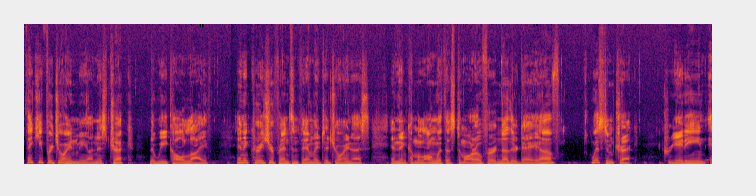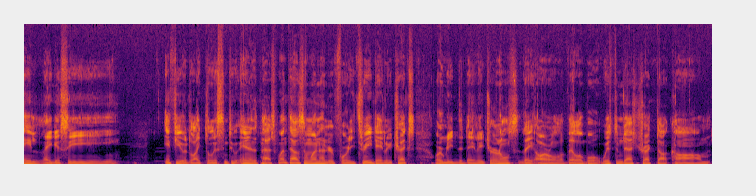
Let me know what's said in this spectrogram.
Thank you for joining me on this trek that we call life, and encourage your friends and family to join us, and then come along with us tomorrow for another day of Wisdom Trek, creating a legacy. If you would like to listen to any of the past 1,143 daily treks or read the daily journals, they are all available at wisdom-trek.com.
